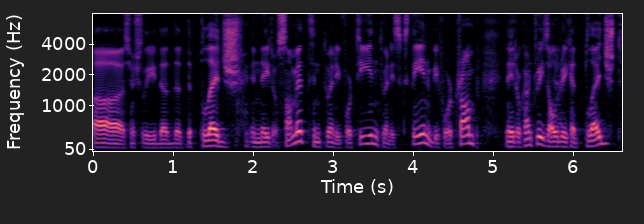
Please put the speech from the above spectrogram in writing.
uh, essentially the, the, the pledge in NATO summit in 2014, 2016. Before Trump, NATO countries already had pledged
